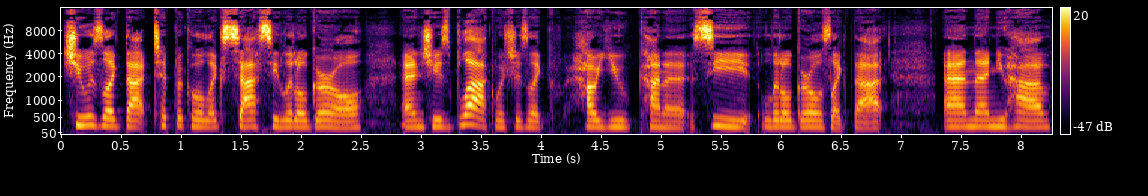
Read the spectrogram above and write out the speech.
she was like that typical, like sassy little girl, and she's black, which is like how you kind of see little girls like that. And then you have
